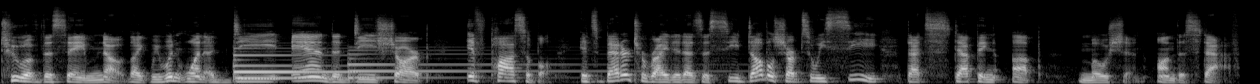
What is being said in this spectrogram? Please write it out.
two of the same note. Like we wouldn't want a D and a D sharp if possible it's better to write it as a C double sharp so we see that stepping up motion on the staff.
